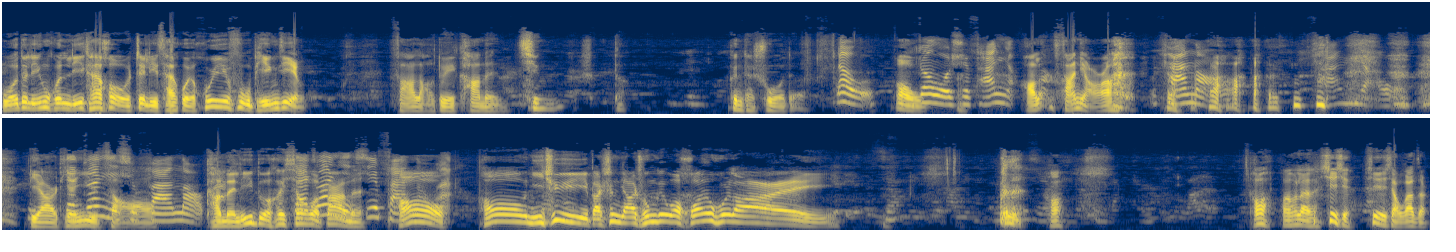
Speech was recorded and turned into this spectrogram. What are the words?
我的灵魂离开后，这里才会恢复平静。法老对卡门轻声的跟他说的。那我哦，那我是法鸟。好了，法鸟啊。法 鸟。法鸟。第二天一早，卡梅利多和小伙伴们，好，好，你去把圣甲虫给我还回来。好，好，还回来了，谢谢，谢谢小瓜子。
